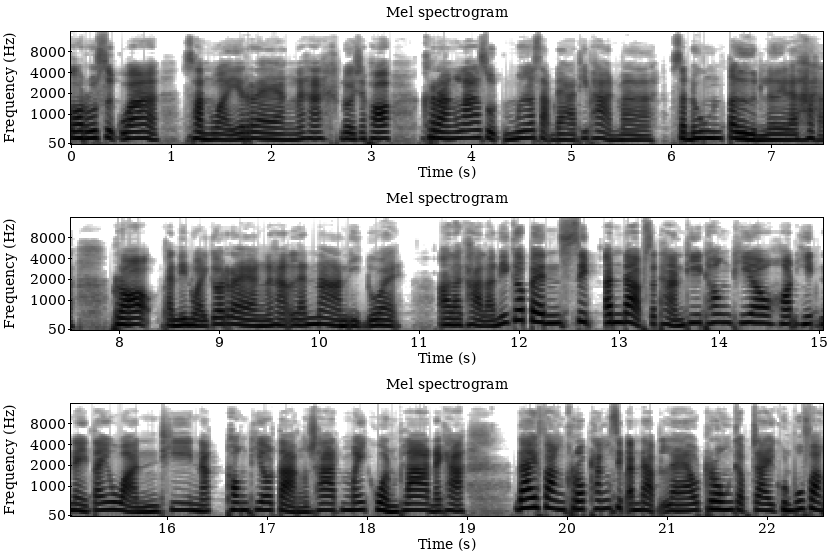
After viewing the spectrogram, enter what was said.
ก็รู้สึกว่าสั่นไหวแรงนะคะ โดยเฉพาะครั้งล่าสุดเมื่อสัปดาห์ที่ผ่านมา สะดุ้งตื่นเลยละค่ะ เพราะแผ่นดินไหวก็แรงนะคะ และนานอีกด้วยเอาละค่ะ แล้วนี่ก็เป็น 10 อันดับสถานที่ท่องเที่ยวฮอตฮิตในไต้หวันที่นักท่องเที่ยวต่างชาติไม่ควรพลาดนะคะ ได้ฟังครบทั้ง 10 อันดับแล้วตรงกับใจคุณผู้ฟัง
